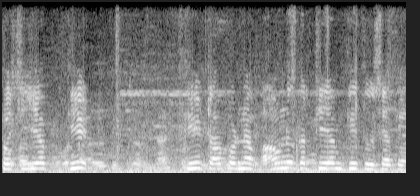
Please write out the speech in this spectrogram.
પછી એક કીટ કીટ આપણને ભાવનગરથી એમ કીધું છે કે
